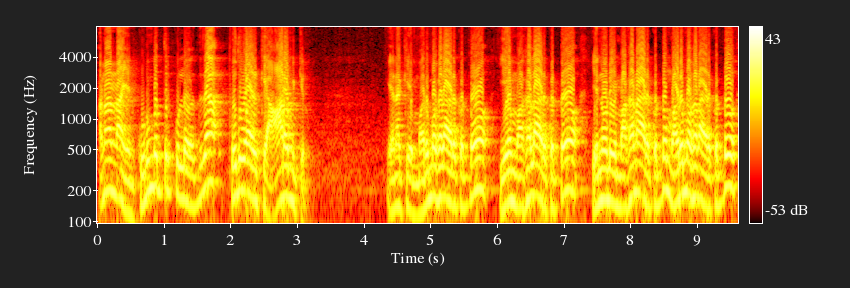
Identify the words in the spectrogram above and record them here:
ஆனால் நான் என் குடும்பத்திற்குள்ள வந்து தான் பொது வாழ்க்கையை ஆரம்பிக்கணும். எனக்கு என் மருமகளாக இருக்கட்டும் என் மகளாக இருக்கட்டும் என்னுடைய மகனாக இருக்கட்டும் மருமகனாக இருக்கட்டும்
